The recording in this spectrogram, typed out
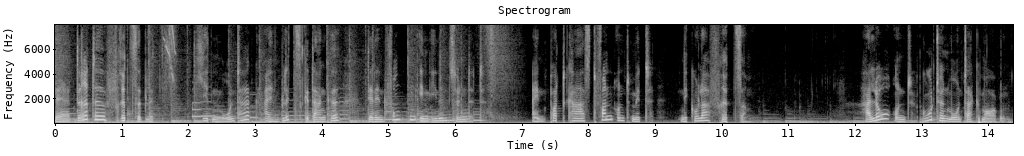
Der dritte Fritzeblitz. Jeden Montag ein Blitzgedanke, der den Funken in Ihnen zündet. Ein Podcast von und mit Nicola Fritze. Hallo und guten Montagmorgen.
